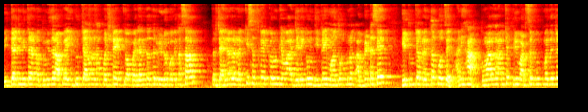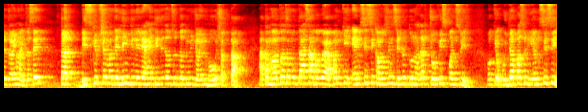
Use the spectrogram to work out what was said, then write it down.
विद्यार्थी मित्रांनो तुम्ही जर आपल्या युट्यूब चॅनल हा फर्स्ट टाइम किंवा पहिल्यांदा जर व्हिडिओ बघत असाल तर चॅनलला नक्की सबस्क्राईब करून ठेवा जेणेकरून जी काही महत्त्वपूर्ण अपडेट असेल ही तुमच्यापर्यंत पोहोचेल. आणि हा तुम्हाला जर आमच्या फ्री व्हॉट्सअप ग्रुपमध्ये जर जॉईन व्हायचं असेल तर डिस्क्रिप्शनमध्ये लिंक दिलेली आहे तिथे जाऊन सुद्धा तुम्ही जॉईन होऊ शकता. आता महत्त्वाचा मुद्दा असा बघूया आपण की एमसीसी काउन्सिलिंग शेड्यूल दोन हजार चोवीस पंचवीस ओके उद्यापासून एमसीसी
